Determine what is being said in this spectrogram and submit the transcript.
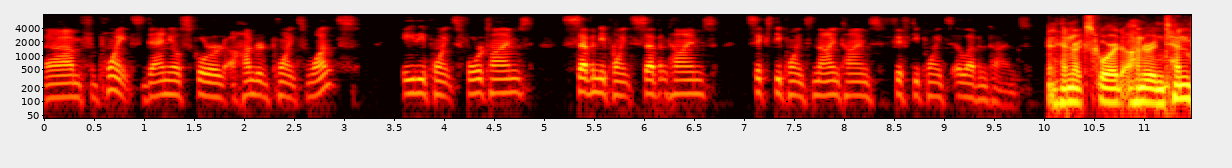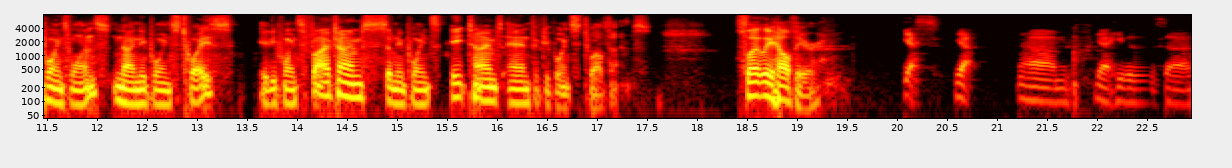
Um, for points, Daniel scored 100 points once, 80 points four times, 70 points seven times, 60 points nine times, 50 points 11 times. And Henrik scored 110 points once, 90 points twice, 80 points five times, 70 points eight times, and 50 points 12 times. Slightly healthier. Yes, yeah, um, yeah. He was uh,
